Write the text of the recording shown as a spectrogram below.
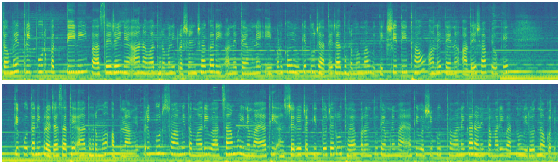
તમે ત્રિપુર પત્નીની પાસે જઈને આ નવા ધર્મની પ્રશંસા કરી અને તેમણે એ પણ કહ્યું કે તું જાતે જ આ ધર્મમાં દીક્ષિતી થાવ અને તેને આદેશ આપ્યો કે તે પોતાની પ્રજા સાથે આ ધર્મ અપનાવે. ત્રિપુર સ્વામી તમારી વાત સાંભળીને માયાથી આશ્ચર્યચકિત તો જરૂર થયા, પરંતુ તેમણે માયાથી વશીભૂત થવાને કારણે તમારી વાતનો વિરોધ ન કર્યો.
